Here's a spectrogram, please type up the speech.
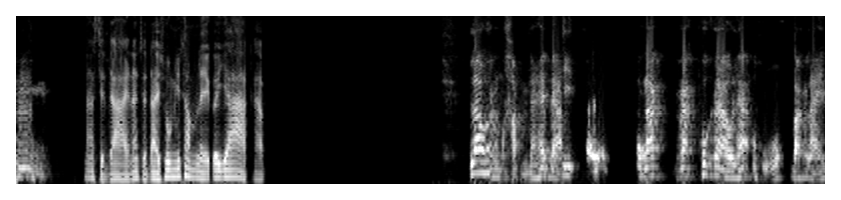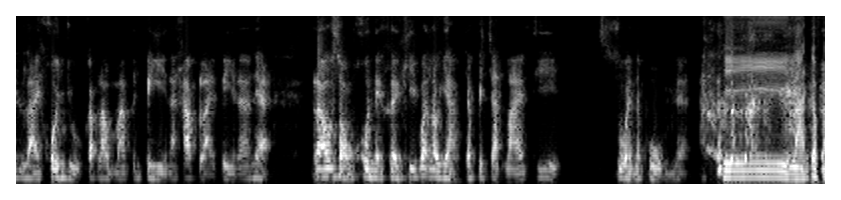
อืมน่าเสียดายน่าเสียดายช่วงนี้ทำอะไรก็ยากครับเล่าขำๆนะให้แบบที่เออ รักรักพวกเราแล้วโอ้โหบางหลายหลายคนอยู่กับเรามาเป็นปีนะครับ หลายปีแล้วเนี่ย เราสองคนเนี่ยเคยคิดว่าเราอยากจะไปจัดไลฟ์ที่สวนภูมิเนี่ยที่ร้านกาแฟ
